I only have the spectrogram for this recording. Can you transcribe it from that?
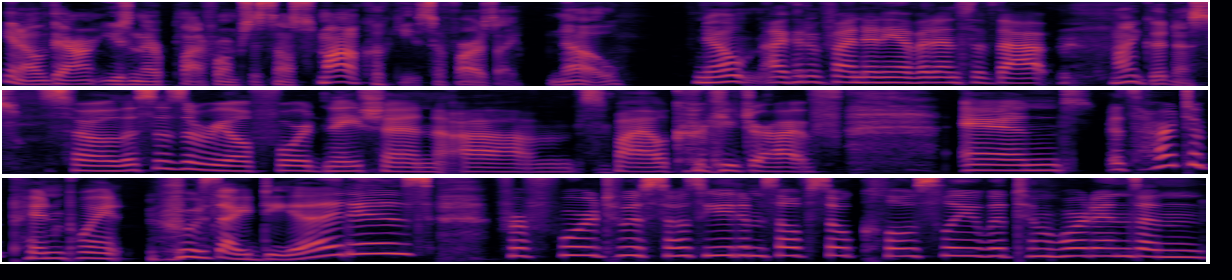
you know, they aren't using their platforms to sell smile cookies, so far as I know. No, I couldn't find any evidence of that. My goodness. So this is a real Ford Nation um, smile cookie drive. And it's hard to pinpoint whose idea it is for Ford to associate himself so closely with Tim Hortons. And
